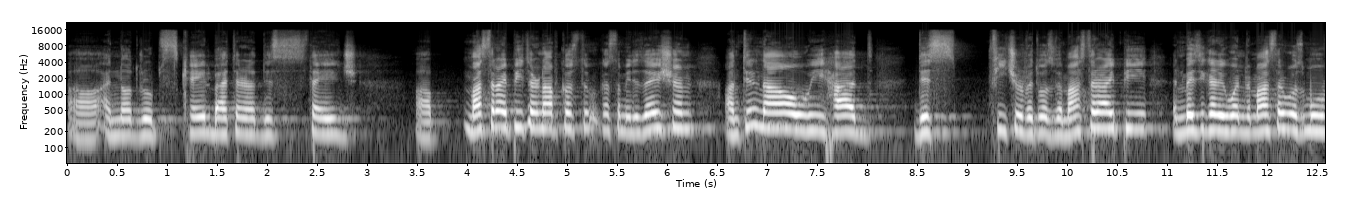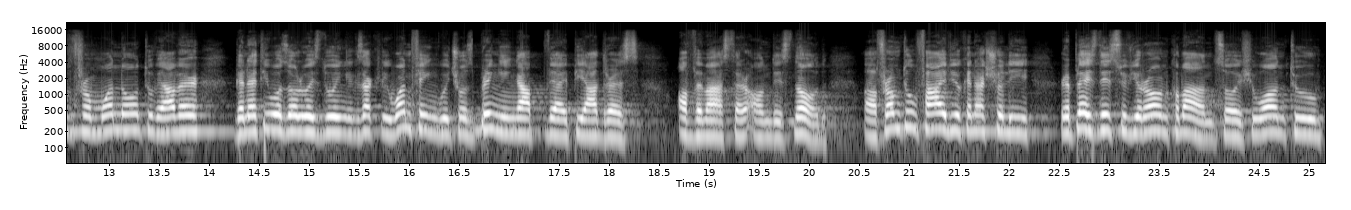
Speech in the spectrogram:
Uh, and node groups scale better at this stage. Uh, master IP turn up custom customization. Until now, we had this feature that was the master IP, and basically when the master was moved from one node to the other, Ganeti was always doing exactly one thing, which was bringing up the IP address of the master on this node. Uh, from 2.5, you can actually replace this with your own command. So if you want to,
